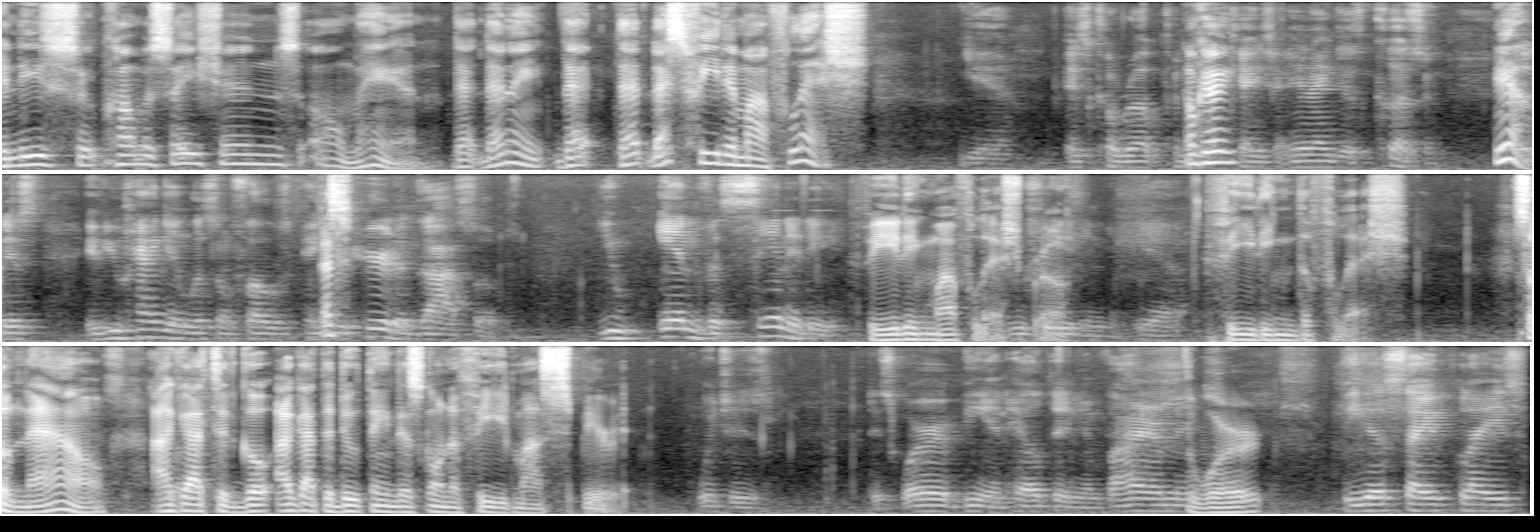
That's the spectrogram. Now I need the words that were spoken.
in these conversations. Oh man, that that ain't that that that's feeding my flesh. Yeah, it's corrupt Okay. communication. It ain't just cussing. Yeah. But it's if you hanging with some folks and That's- you hear the gossip, you in vicinity, Feeding my flesh, bro. feeding. Yeah. Feeding the flesh. So now I got to go. I got to do things that's going to feed my spirit. Which is this word being healthy environment. The word. Be a safe place.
